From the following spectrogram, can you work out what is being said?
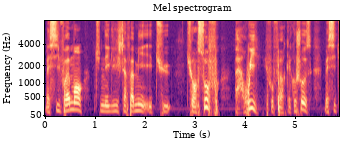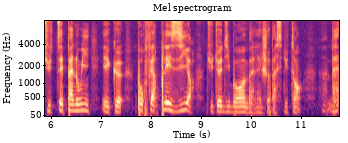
Mais si vraiment tu négliges ta famille et tu, tu en souffres, ben oui, il faut faire quelque chose. Mais si tu t'épanouis et que pour faire plaisir, tu te dis, bon, ben, je vais passer du temps, ben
